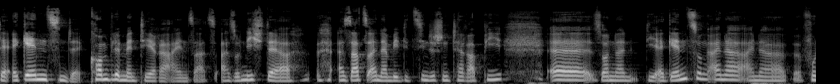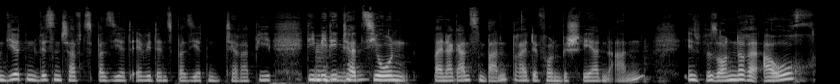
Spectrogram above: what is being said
der ergänzende, komplementäre Einsatz, also nicht der Ersatz einer medizinischen Therapie, äh, sondern die Ergänzung einer, einer fundierten, wissenschaftsbasiert, evidenzbasierten Therapie, die mhm. Meditation bei einer ganzen Bandbreite von Beschwerden an, insbesondere auch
